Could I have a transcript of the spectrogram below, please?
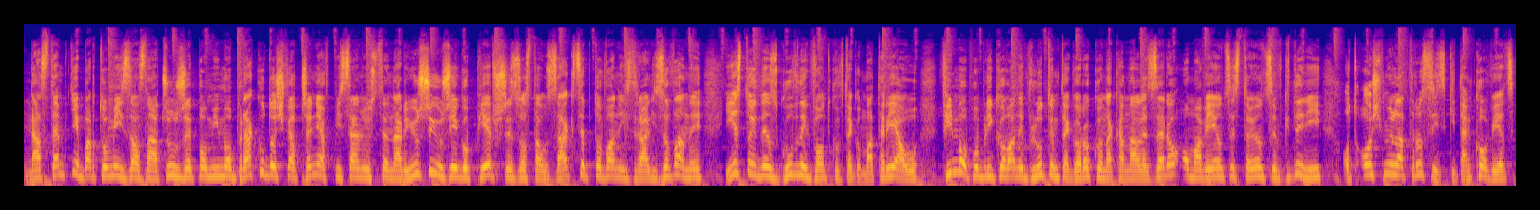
Następnie Bartłomiej zaznaczył, że pomimo braku doświadczenia w pisaniu scenariuszy, już jego pierwszy został zaakceptowany i zrealizowany. Jest to jeden z głównych wątków tego materiału. Film opublikowany w lutym tego roku na kanale Zero, omawiający stojący w Gdyni od 8 lat rosyjski tankowiec.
